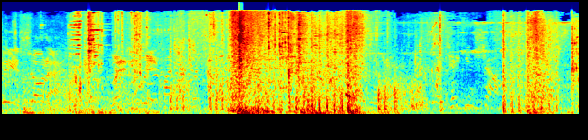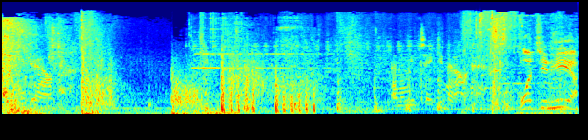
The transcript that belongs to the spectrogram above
Being shot at. Ready, rip. I'm taking shots. Down. Enemy taken out. Watching here.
